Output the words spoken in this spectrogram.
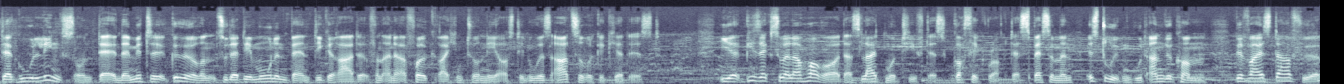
Der Ghoul links und der in der Mitte gehören zu der Dämonenband, die gerade von einer erfolgreichen Tournee aus den USA zurückgekehrt ist. Ihr bisexueller Horror, das Leitmotiv des Gothic Rock der Specimen, ist drüben gut angekommen. Beweis dafür,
